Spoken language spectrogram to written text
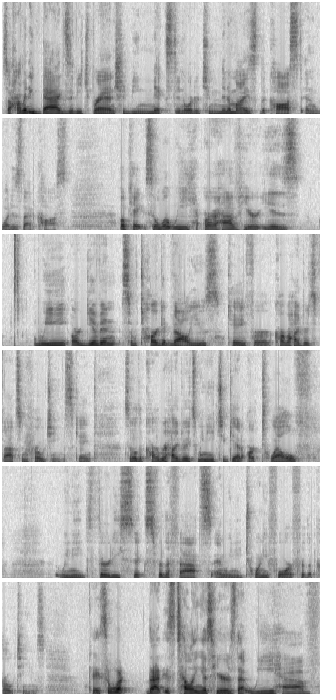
So how many bags of each brand should be mixed in order to minimize the cost and what is that cost? Okay, so what we are, have here is we are given some target values, okay, for carbohydrates, fats, and proteins, okay. So the carbohydrates we need to get are 12, we need 36 for the fats, and we need 24 for the proteins. Okay, so what that is telling us here is that we have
